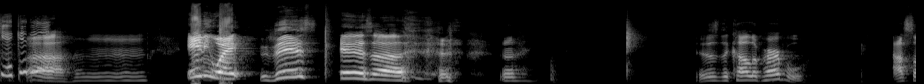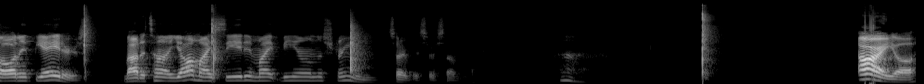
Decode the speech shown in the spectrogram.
uh, mm. Anyway, this is uh, this is the color purple. I saw it in theaters. By the time y'all might see it, it might be on the stream service or something. All right, y'all.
